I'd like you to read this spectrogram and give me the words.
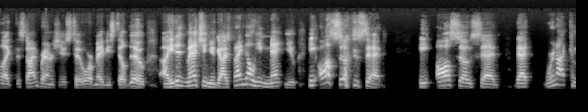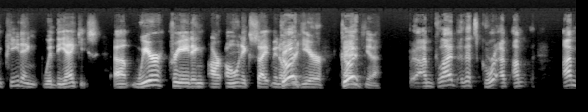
like the Steinbrenners used to, or maybe still do. Uh, he didn't mention you guys, but I know he meant you. He also said, he also said that we're not competing with the Yankees." Uh, we're creating our own excitement Good. over here. Good. And, you know, I'm glad. That's great. I'm, I'm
